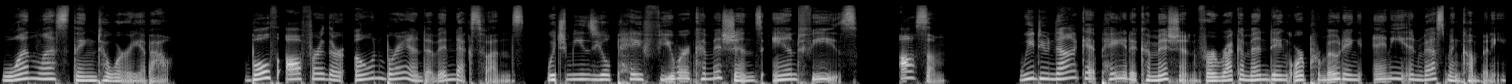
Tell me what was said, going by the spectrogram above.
One less thing to worry about. Both offer their own brand of index funds, which means you'll pay fewer commissions and fees. Awesome. We do not get paid a commission for recommending or promoting any investment company,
